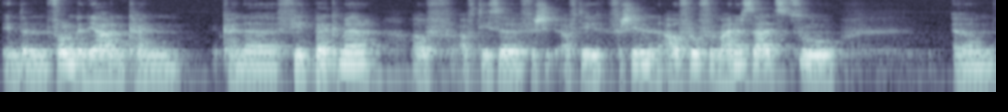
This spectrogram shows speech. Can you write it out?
in den folgenden Jahren kein, kein Feedback mehr auf, auf, diese, auf die verschiedenen Aufrufe meinerseits zu, mhm. ähm,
